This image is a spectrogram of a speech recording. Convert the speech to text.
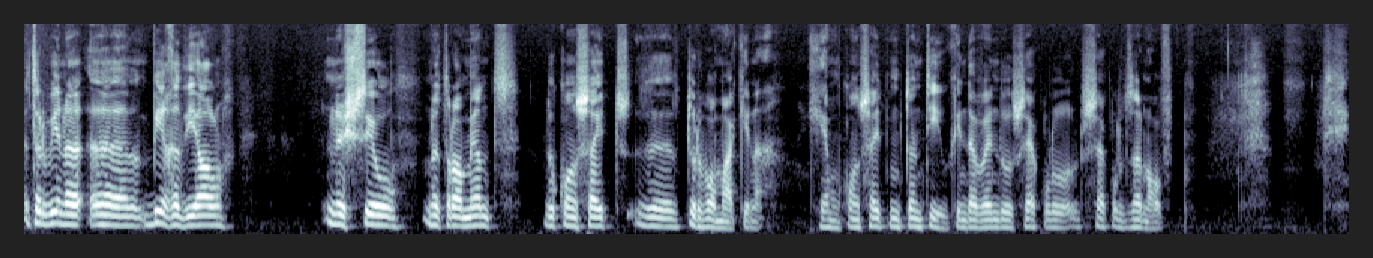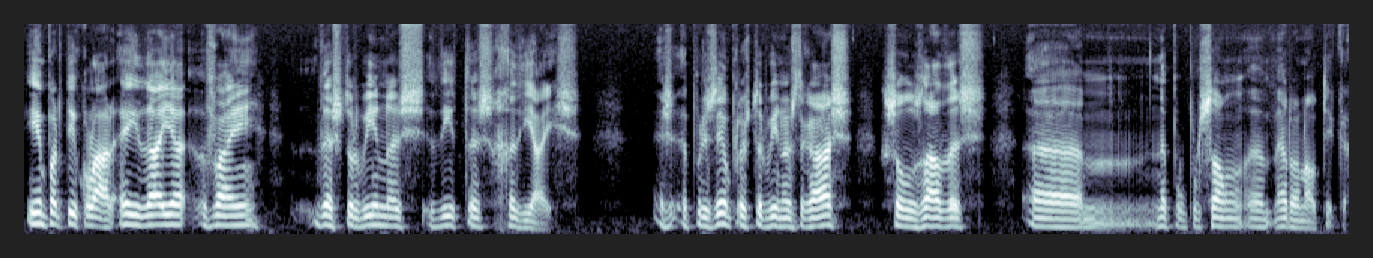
A turbina uh, birradial nasceu naturalmente do conceito de turbomáquina, que é um conceito muito antigo, que ainda vem do século, do século XIX. E, em particular, a ideia vem das turbinas ditas radiais. Por exemplo, as turbinas de gás são usadas uh, na propulsão uh, aeronáutica.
